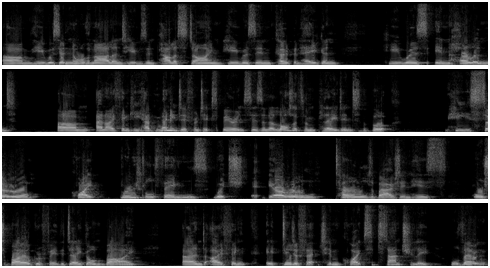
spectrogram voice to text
Um, he was in Northern Ireland, he was in Palestine, he was in Copenhagen, he was in Holland. Um, and I think he had many different experiences, and a lot of them played into the book. He saw quite brutal things, which are all told about in his autobiography, The Day Gone By. And I think it did affect him quite substantially. Although,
